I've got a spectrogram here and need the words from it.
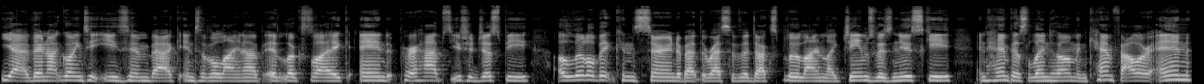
Yeah, they're not going to ease him back into the lineup, it looks like, and perhaps you should just be a little bit concerned about the rest of the Ducks blue line, like James Wisniewski and Hampus Lindholm and Cam Fowler and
